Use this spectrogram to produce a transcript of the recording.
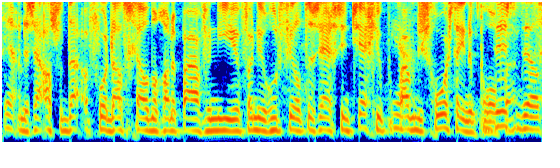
Ja. En dan zei als we da- voor dat geld nog gewoon een paar van die, van die roetfilters ergens in Tsjechië op een Ja. paar van die schoorstenen proppen. Dus dat.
